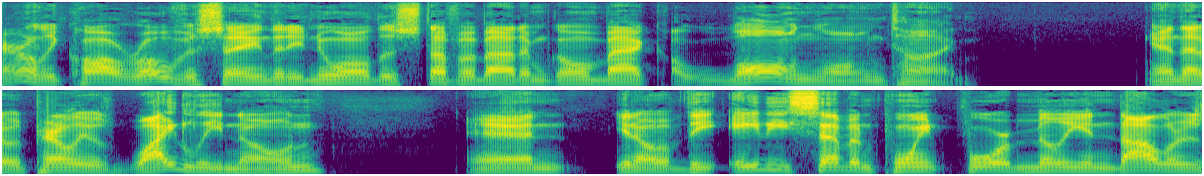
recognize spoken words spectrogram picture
apparently Karl Rove is saying that he knew all this stuff about him going back a long, long time. And that it apparently was widely known. And, you know, of the $87.4 million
